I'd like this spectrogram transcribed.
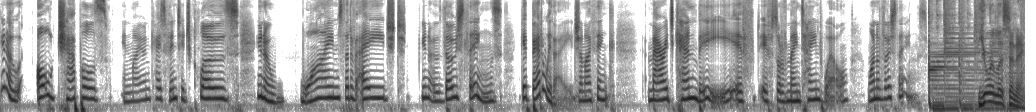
you know, old chapels, in my own case, vintage clothes, you know, wines that have aged, you know, those things get better with age. And I think marriage can be, if if sort of maintained well, one of those things. You're listening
